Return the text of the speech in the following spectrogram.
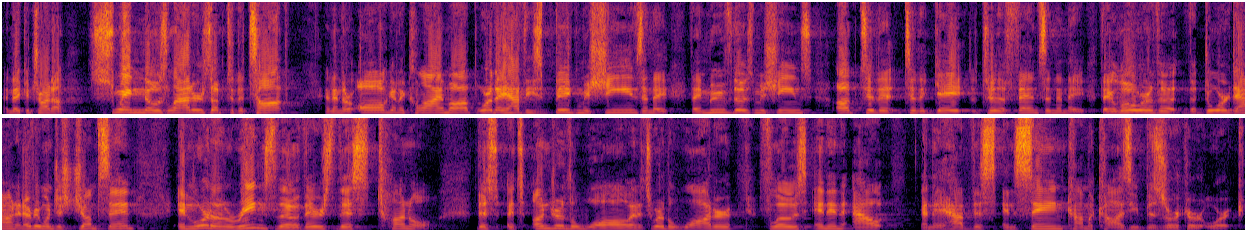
and they can try to swing those ladders up to the top and then they're all going to climb up or they have these big machines and they, they move those machines up to the, to the gate to the fence and then they, they lower the, the door down and everyone just jumps in. In lord of the rings though there's this tunnel this it's under the wall and it's where the water flows in and out and they have this insane kamikaze berserker orc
